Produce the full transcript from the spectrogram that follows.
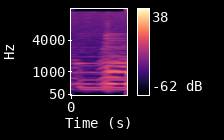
butterfly.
